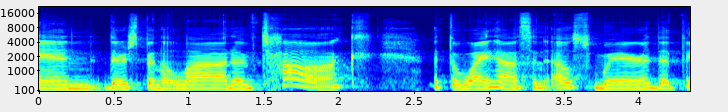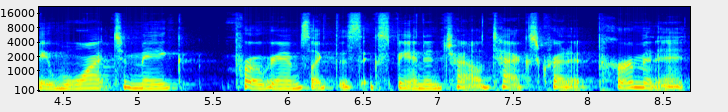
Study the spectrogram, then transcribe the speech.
And there's been a lot of talk at the White House and elsewhere that they want to make programs like this expanded child tax credit permanent,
